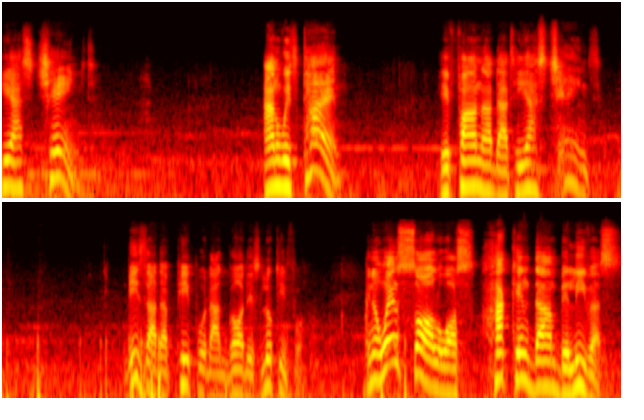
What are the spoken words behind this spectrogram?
He has changed. And with time, he found out that he has changed. These are the people that God is looking for. You know, when Saul was hacking down believers,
